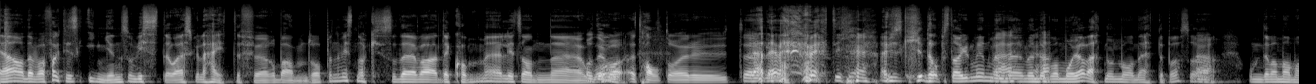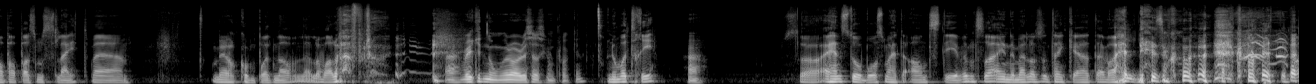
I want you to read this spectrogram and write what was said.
Ja, og det var faktisk ingen som visste hva jeg skulle heite før barnedåpen, visstnok. Så det, var, det kom eh, litt sånn uh, Og det var et halvt år ut? ja, det eller? jeg vet ikke. Jeg husker ikke dåpsdagen min, men, Nei, men det ja. må jo ha vært noen måneder etterpå. Så Ja. om det var mamma og pappa som sleit med med å komme på et navn, eller hva det var for noe. Hvilket nummer var det i søskenflokken? Nummer tre. Så Jeg har en storbror som heter Arnt Steven, så innimellom så tenker jeg at jeg var heldig som kom, kom etterpå.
